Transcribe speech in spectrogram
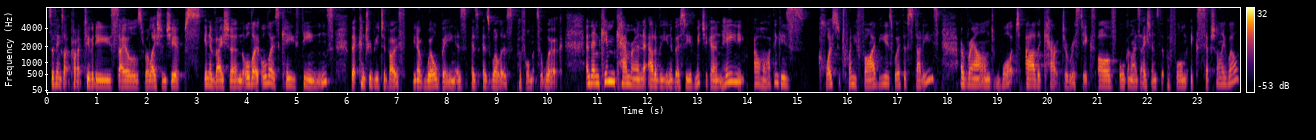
So things like productivity, sales, relationships, innovation, all, the, all those key things that contribute to both, you know, well-being as, as, as well as performance at work. And then Kim Cameron out of the University of Michigan, he, oh, I think he's close to 25 years worth of studies around what are the characteristics of organizations that perform exceptionally well.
